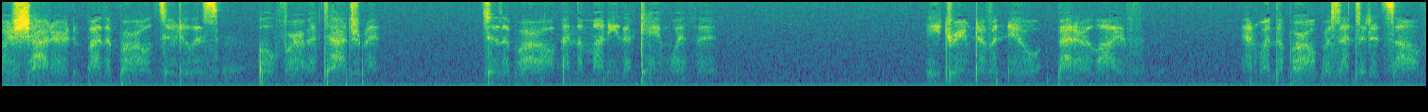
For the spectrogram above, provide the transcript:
was shattered by the pearl due to his over attachment to the pearl and the money that came with it. He dreamed of a new, better life, and when the pearl presented itself,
